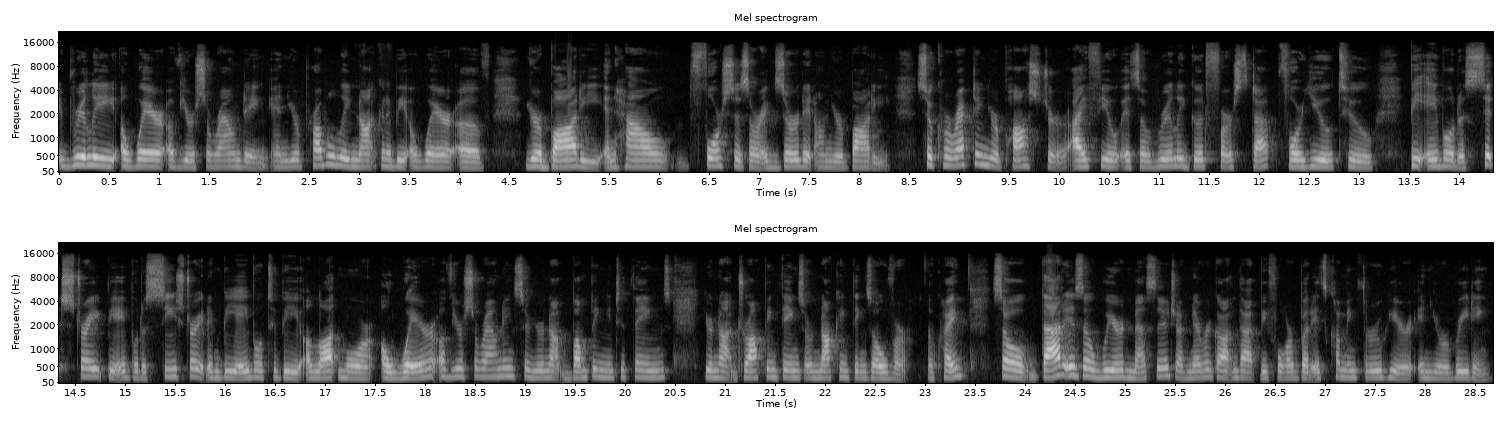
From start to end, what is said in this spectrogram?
really aware of your surrounding and you're probably not going to be aware of your body and how forces are exerted on your body. So correcting your posture, I feel it's a really good first step for you to be able to sit straight, be able to see straight and be able to be a lot more aware of your surroundings so you're not bumping into things, you're not dropping things or knocking things over, okay? So that is a weird message. I've never gotten that before, but it's coming through here in your reading.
